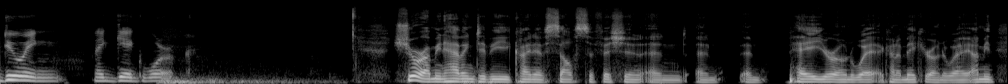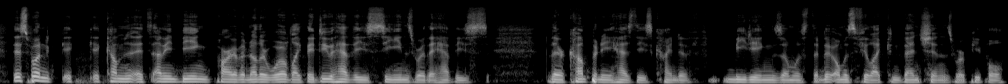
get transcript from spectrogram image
doing like gig work. Sure. I mean, having to be kind of self-sufficient and and and pay your own way, kind of make your own way. I mean, this one it, it comes. It's I mean, being part of another world, like they do have these scenes where they have these their company has these kind of meetings almost they almost feel like conventions where people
